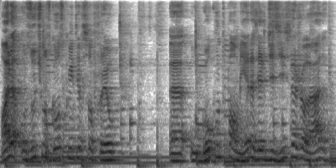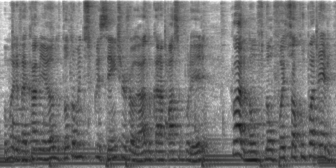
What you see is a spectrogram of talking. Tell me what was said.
Olha os últimos gols que o Inter sofreu. É, o gol contra o Palmeiras, ele desiste da jogada. Como ele vai caminhando totalmente displicente na jogada, o cara passa por ele. Claro, não, não foi só culpa dele.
